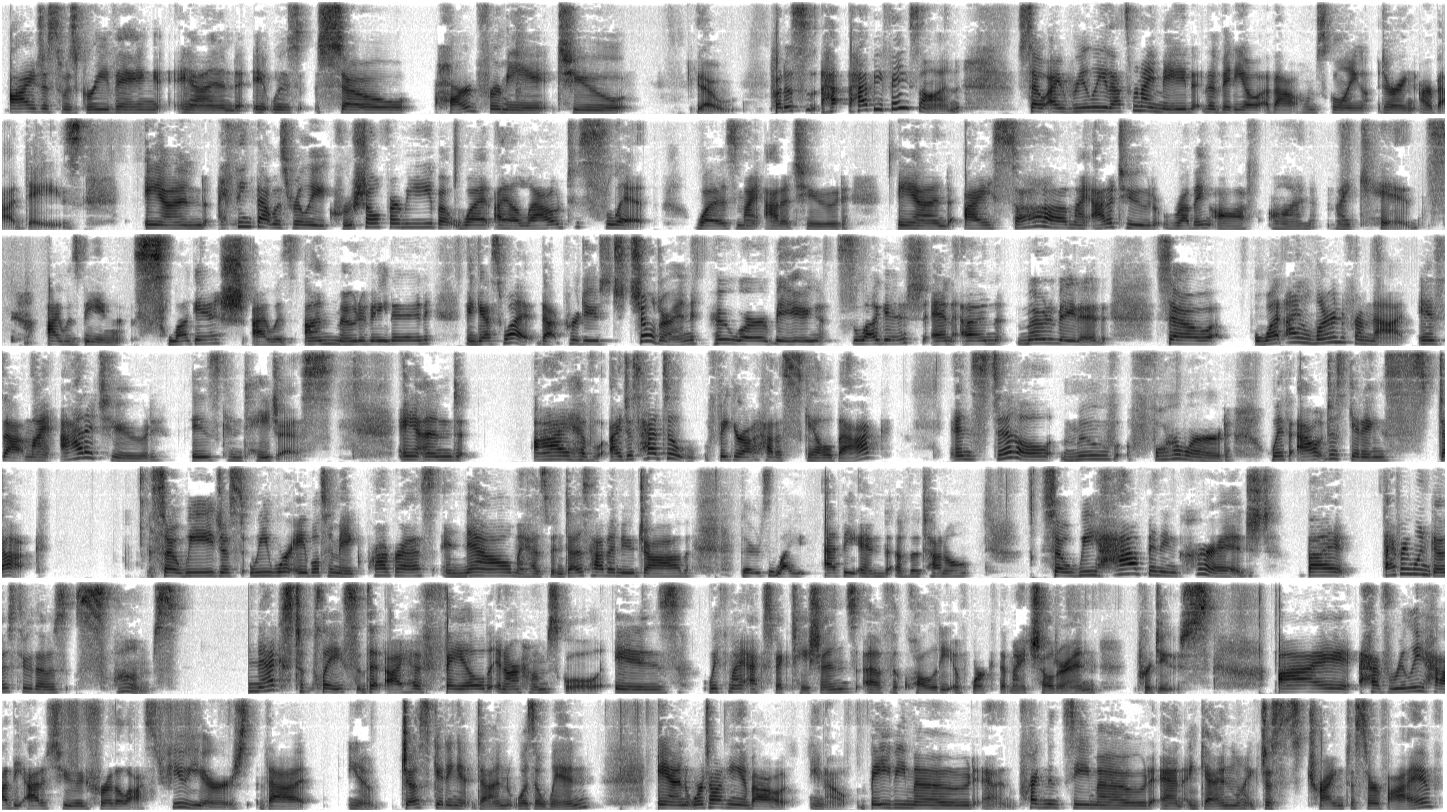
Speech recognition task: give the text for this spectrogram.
I just was grieving, and it was so hard for me to, you know, put a ha- happy face on. So I really, that's when I made the video about homeschooling during our bad days. And I think that was really crucial for me. But what I allowed to slip was my attitude. And I saw my attitude rubbing off on my kids. I was being sluggish. I was unmotivated. And guess what? That produced children who were being sluggish and unmotivated. So what I learned from that is that my attitude is contagious. And I have, I just had to figure out how to scale back and still move forward without just getting stuck. So we just, we were able to make progress. And now my husband does have a new job. There's light at the end of the tunnel. So we have been encouraged, but everyone goes through those slumps. Next place that I have failed in our homeschool is with my expectations of the quality of work that my children produce. I have really had the attitude for the last few years that, you know, just getting it done was a win. And we're talking about, you know, baby mode and pregnancy mode. And again, like just trying to survive.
